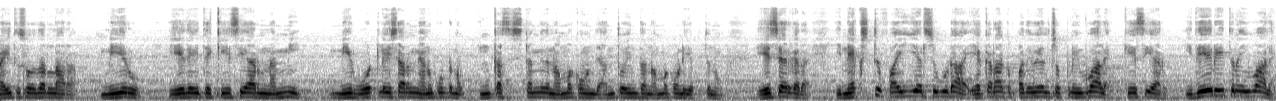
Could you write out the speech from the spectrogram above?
రైతు సోదరులారా మీరు ఏదైతే కేసీఆర్ నమ్మి మీరు ఓట్లు వేశారని అనుకుంటున్నాం ఇంకా సిస్టమ్ మీద నమ్మకం ఉంది అంతో ఇంత నమ్మకం ఉండి చెప్తున్నాం. వేశారు కదా ఈ నెక్స్ట్ ఫైవ్ ఇయర్స్ కూడా ఎకరాకు పదివేల చొప్పున ఇవ్వాలి కేసీఆర్. ఇదే రీతిన ఇవ్వాలి.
